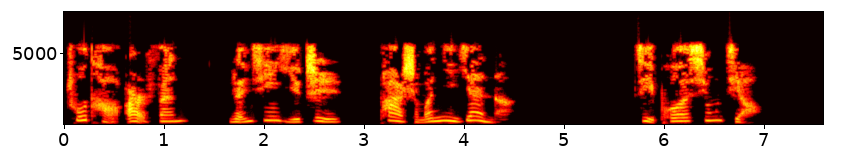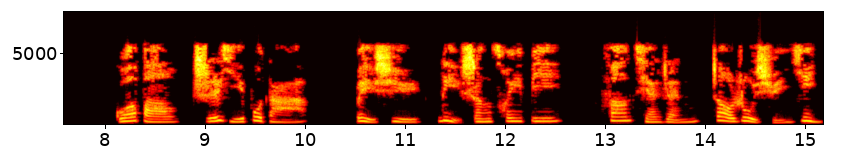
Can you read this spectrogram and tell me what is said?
出讨二番，人心一致，怕什么逆燕呢？既颇凶狡，国宝迟疑不答，魏续厉声催逼，方遣人召入寻印。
